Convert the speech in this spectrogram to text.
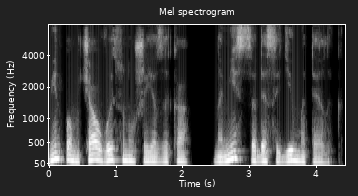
Він помчав, висунувши язика, на місце, де сидів метелик.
